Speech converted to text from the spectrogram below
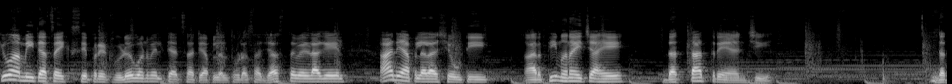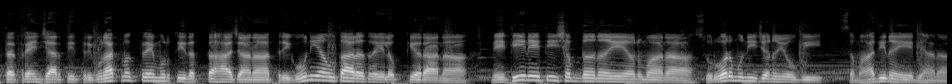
किंवा मी त्याचा एक सेपरेट व्हिडिओ बनवेल त्यासाठी आपल्याला थोडासा जास्त वेळ लागेल. आणि आपल्याला शेवटी आरती म्हणायची आहे दत्तात्रेयांची. दत्तात्रयांची आरती त्रिगुणात्मक त्रयमूर्ती दत्त हा जाना त्रिगुणी अवतार त्रैलोक्य राना नेती नेती शब्द नये अनुमाना सुरवर मुनी जनयोगी समाधी नये ध्याना.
